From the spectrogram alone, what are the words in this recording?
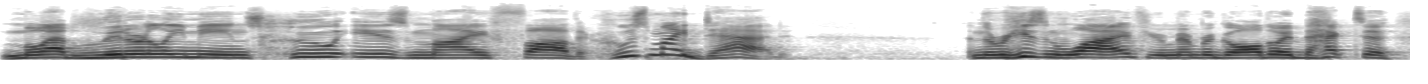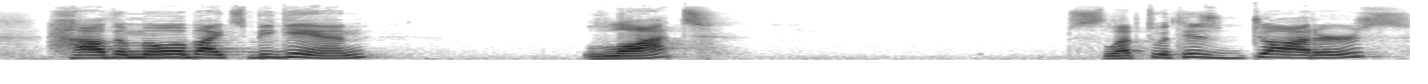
Moab literally means, Who is my father? Who's my dad? And the reason why, if you remember, go all the way back to how the Moabites began Lot slept with his daughters.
